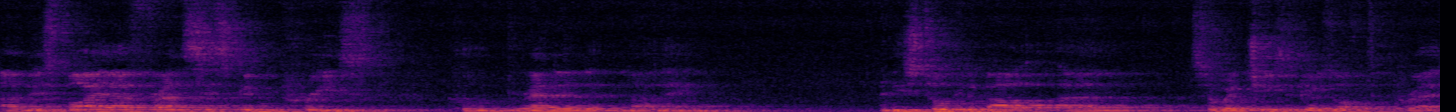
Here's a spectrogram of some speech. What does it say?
Um, it's by a Franciscan priest called Brennan Manning. And he's talking about, um, so when Jesus goes off to pray,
